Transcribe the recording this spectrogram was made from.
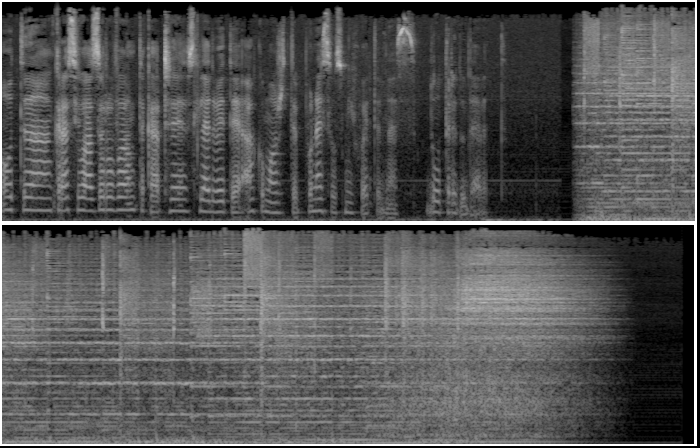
от Краси Лазарова, така че следвайте, ако можете, поне се усмихвайте днес. До утре до 9.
